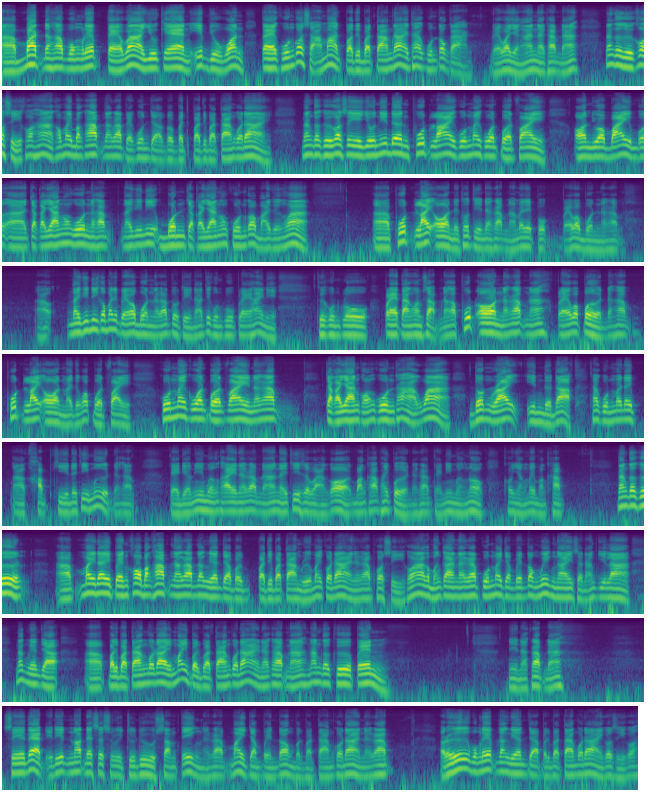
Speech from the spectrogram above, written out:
อ่า but นะครับวงเล็บแต่ว่า you can if you want แต่คุณก็สามารถปฏิบัติตามได้ถ้าคุณต้องการแปลว่าอย่างนั้นนะครับนะ นั่นก็คือข้อ 4 ข้อ 5 เขาไม่บังคับนะครับ แต่คุณจะปฏิบัติตามก็ได้ นั่นก็คือข้อ 4 you needn't put light คุณไม่ควรเปิดไฟ on your bike บนจักรยานของคุณนะครับ ในที่นี้บนจักรยานของคุณก็หมายถึงว่า อ่า put light on เนี่ยโทษทีนะครับนะไม่ได้แปลว่าบนนะครับในที่นี้ก็ไม่ได้แปลว่าบนนะครับโทษทีนะที่คุณครูแปลให้นี่ คือคุณครูแปลตามคำศัพท์นะครับ put on นนะครับนะแปลว่าเปิดนะครับ put light on หมายถึงว่าเปิดไฟ คุณไม่ควรเปิดไฟนะครับ จักรยานของคุณถ้าหากว่า don't ride in the dark ถ้าคุณไม่ได้ขับขี่ในที่มืดนะครับ แต่เดี๋ยวนี้เมืองไทยนะครับนะในที่สว่างก็บังคับให้เปิดนะครับ แต่นี่เมืองนอกเขายังไม่บังคับ นั่นก็คือไม่ได้เป็นข้อบังคับนะครับ นักเรียนจะปฏิบัติตามหรือไม่ก็ได้นะครับ ข้อ 4 ข้อ 5 ก็เหมือนกันนะครับ คุณไม่จำเป็นต้องวิ่งในสนามกีฬา นักเรียนจะปฏิบัติตามก็ได้ ไม่ปฏิบัติตามก็ได้นะครับนะนั่นก็คือเป็น นี่นะครับนะ say that it is not necessary to do something นะครับ ไม่จำเป็นต้องปฏิบัติตามก็ได้นะครับ หรือวงเล็บนักเรียนจะปฏิบัติตามก็ได้ก็4ข้อ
